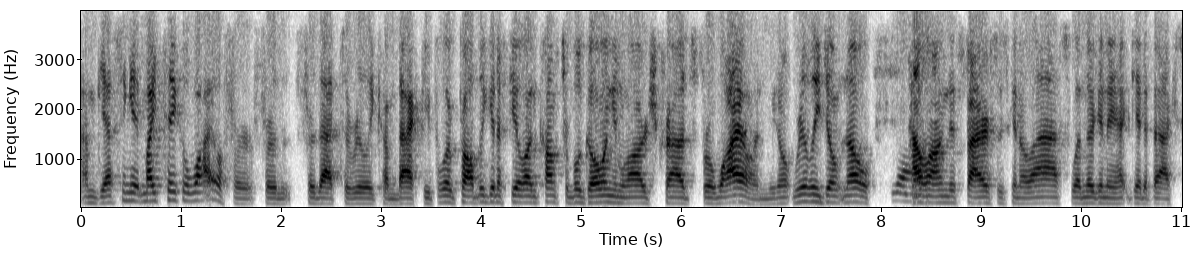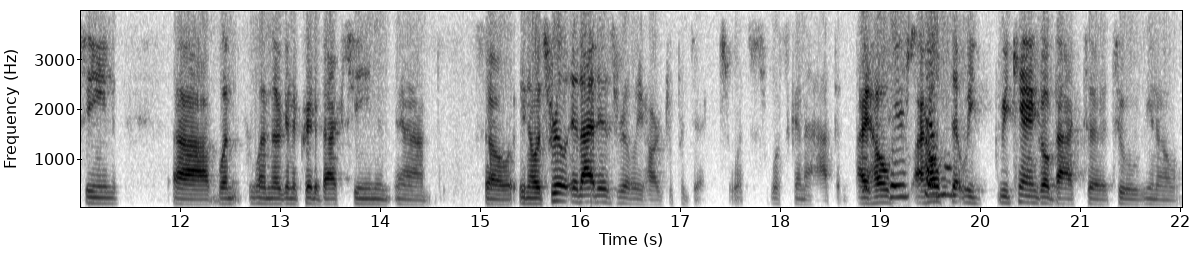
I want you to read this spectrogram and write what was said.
I'm guessing it might take a while for for for that to really come back. People are probably going to feel uncomfortable going in large crowds for a while, and we don't really don't know yeah. how long this virus is going to last, when they're going to get a vaccine, uh, when when they're going to create a vaccine, and uh, so you know, it's really that is really hard to predict what's what's going to happen. I hope There's I hope that we we can go back to to you know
